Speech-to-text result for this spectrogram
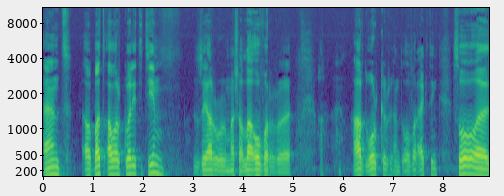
and uh, but our quality team, they are mashallah over uh, hard worker and overacting, so uh,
